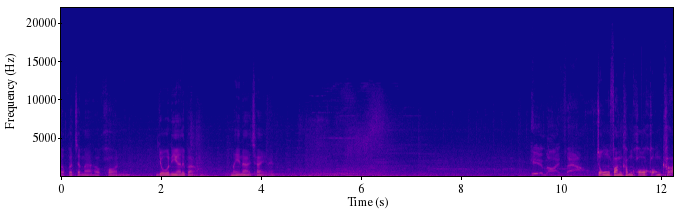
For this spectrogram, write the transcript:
เราก็จะมาเอาคอนนะโยเนียหรือเปล่า ไม่น่าใช่นะ Hear my vow, จงฟังคำขอของข้า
